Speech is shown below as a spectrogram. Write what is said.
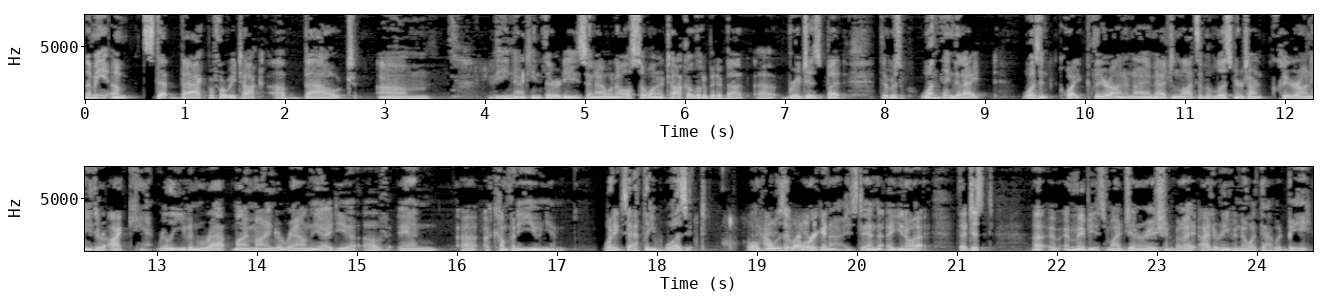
let me um, step back before we talk about um, the 1930s, and I want to also want to talk a little bit about uh, bridges. But there was one thing that I wasn't quite clear on, and I imagine lots of the listeners aren't clear on either. I can't really even wrap my mind around the idea of an uh, a company union. What exactly was it? Well, How was it question. organized? And uh, you know that just uh, and maybe it's my generation, but I, I don't even know what that would be.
